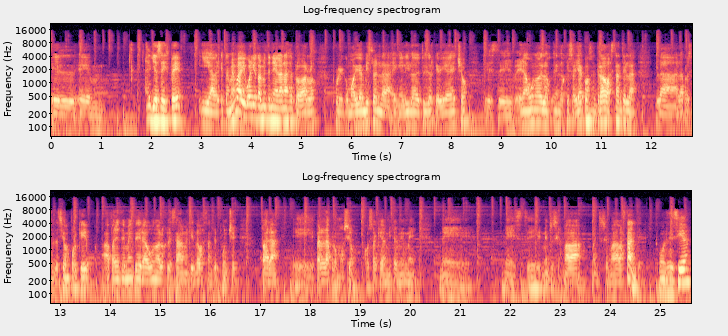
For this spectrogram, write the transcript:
el, eh, el Y6P y a ver qué tal me va. Igual yo también tenía ganas de probarlo porque como habían visto en, la, en el hilo de Twitter que había hecho, este, era uno de los en los que se había concentrado bastante la, la, presentación porque aparentemente era uno de los que le estaban metiendo bastante punche para, eh, para la promoción, cosa que a mí también me, me, este, me, entusiasmaba, me entusiasmaba bastante. Como les decía,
